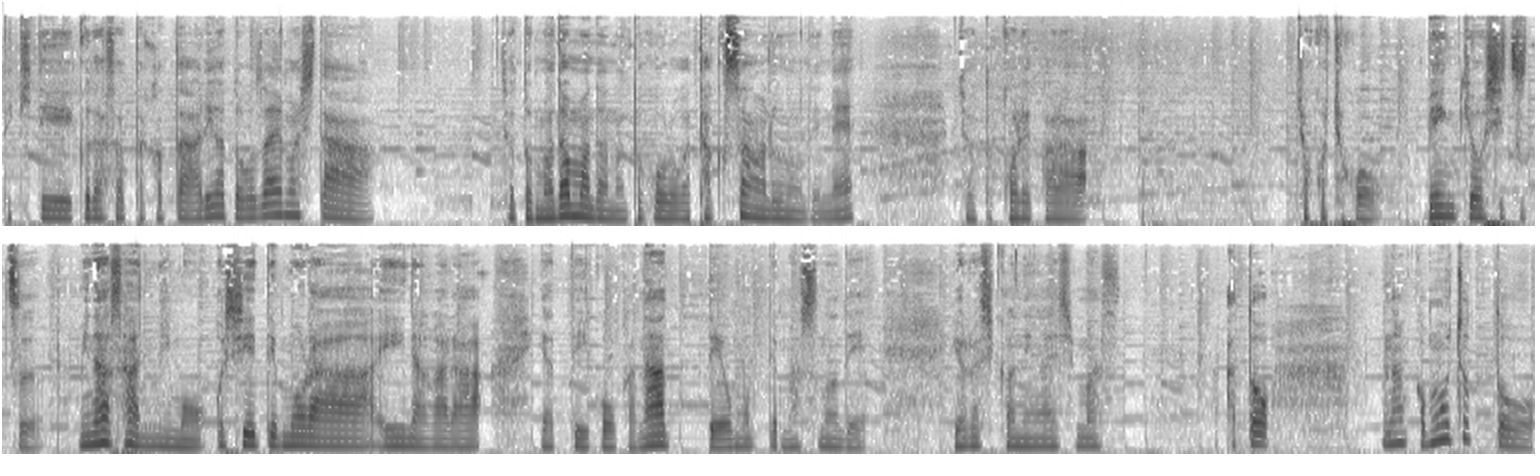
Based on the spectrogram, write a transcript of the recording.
で来てくださった方ありがとうございました。ちょっとまだまだなところがたくさんあるのでね。ちょっとこれからちょこちょこ勉強しつつ皆さんにも教えてもらいながらやっていこうかなって思ってますのでよろしくお願いします。あとなんかもうちょっと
